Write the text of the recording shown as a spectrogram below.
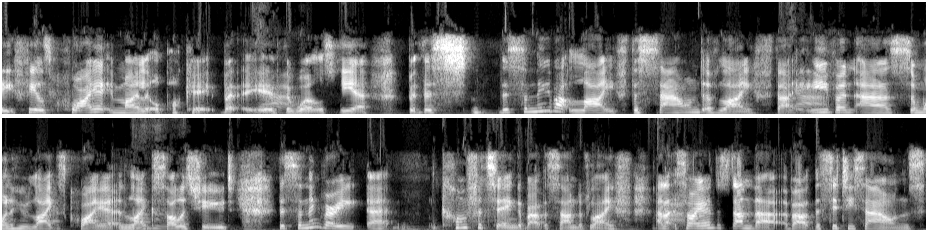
it feels quiet in my little pocket, but yeah. if the world's here. But there's there's something about life, the sound of life, that yeah. even as someone who likes quiet and likes mm-hmm. solitude, there's something very uh, comforting about the sound of life. And yeah. so I understand that about the city sounds.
